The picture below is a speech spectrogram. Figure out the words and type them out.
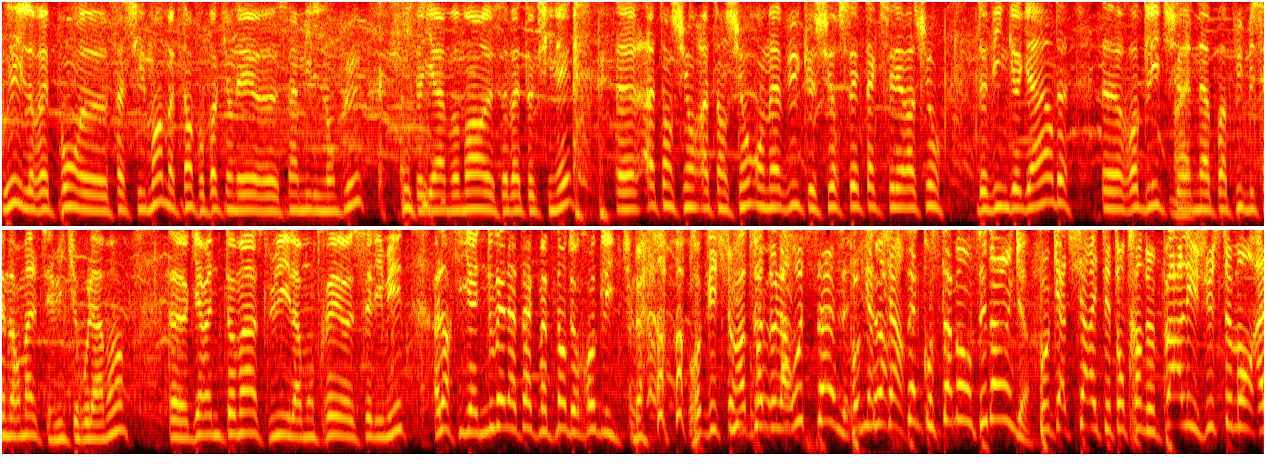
Oui, il répond euh, facilement. Maintenant, faut pas qu'il y en ait euh, 5000 non plus, parce qu'il y a un moment, euh, ça va toxiner. Euh, attention, attention. On a vu que sur cette accélération de Vingegaard, euh, Roglic euh, n'a pas pu, mais c'est normal, c'est lui qui roule à main. Euh, Guerin Thomas, lui, il a montré euh, ses limites. Alors qu'il y a une nouvelle attaque maintenant de Roglic. Roglic sur la droite de la route. il le harcèle constamment, c'est dingue. Pogacar était en train de parler justement à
